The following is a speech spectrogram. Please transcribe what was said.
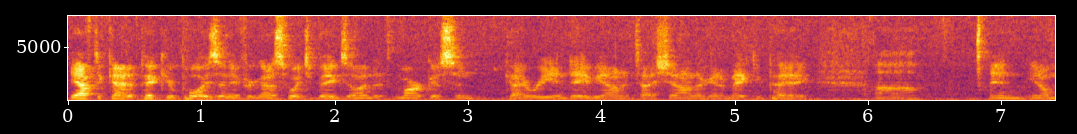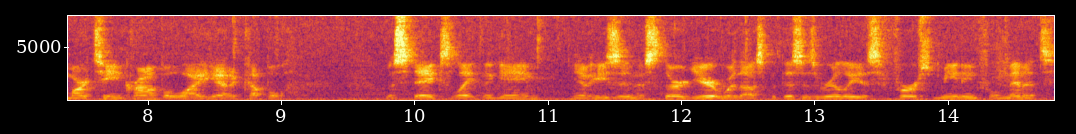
you have to kind of pick your poison. If you're going to switch bigs on to Marcus and Khyri and Davion and Ty-Shon, they're going to make you pay. Uh, and you know, Martin Krampelj, why he had a couple mistakes late in the game. You know, he's in his third year with us, but this is really his first meaningful minutes.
